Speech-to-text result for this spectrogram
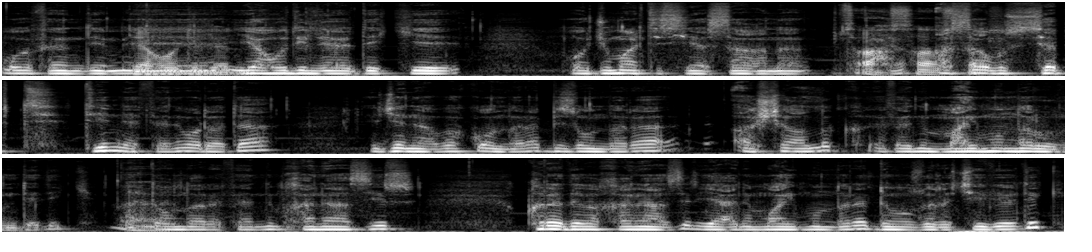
bu efendim Yahudiler. e, Yahudilerdeki o cumartesi yasağını Ah, sağ. Ashab-ı Sept'in efendim orada Cenab-ı Hak onlara biz onlara aşağılık efendim maymunlar olun dedik. Hatta Evet. onlar efendim hanazir kırade ve hanazir yani maymunlara domuzlara çevirdik.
